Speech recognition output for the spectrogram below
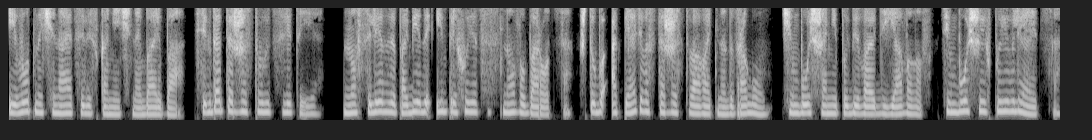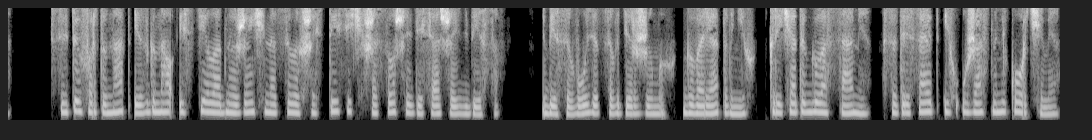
И вот начинается бесконечная борьба. Всегда торжествуют святые. Но вслед за победой им приходится снова бороться, чтобы опять восторжествовать над врагом. Чем больше они побивают дьяволов, тем больше их появляется. Святой Фортунат изгнал из тела одной женщины целых 6666 бесов. Бесы возятся в одержимых, говорят в них, кричат их голосами, сотрясают их ужасными корчами.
